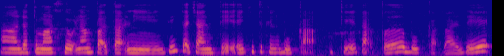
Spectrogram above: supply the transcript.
Ha, dah termasuk nampak tak ni? Ni tak cantik. Jadi kita kena buka. Okey, tak apa. Buka balik.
